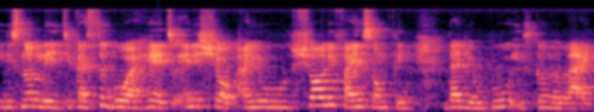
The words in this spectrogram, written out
It is not late. You can still go ahead to any shop and you will surely find something that your boo is gonna like.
